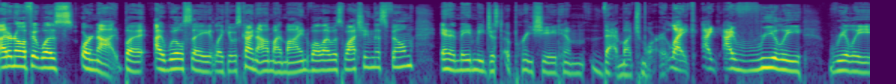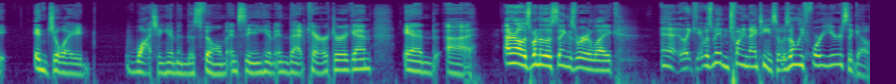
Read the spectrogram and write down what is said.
I don't know if it was or not, but I will say like it was kind of on my mind while I was watching this film and it made me just appreciate him that much more. Like I I really really enjoyed watching him in this film and seeing him in that character again. And uh I don't know, it's one of those things where like eh, like it was made in 2019, so it was only 4 years ago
